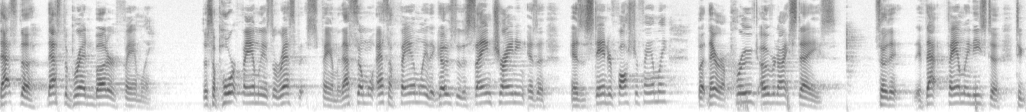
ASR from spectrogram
That's the, that's the bread and butter family. The support family is the respite family. That's, some, that's a family that goes through the same training as a, as a standard foster family, but they're approved overnight stays. So that if that family needs to, to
